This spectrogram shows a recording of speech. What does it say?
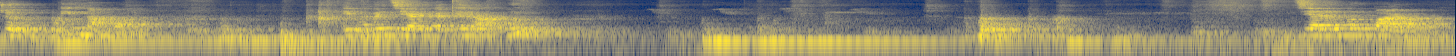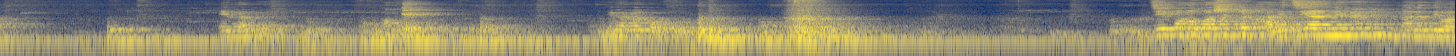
চলো তিন নাম্বার। এভাবে চেয়ারটাকে রাখুন। চেয়ারের উপর রাখুন। এভাবে। ওকে এভাবে করব যে কোনো পাশে একটা ভারী চেয়ার নেবেন, নাহলে দেওয়ালে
